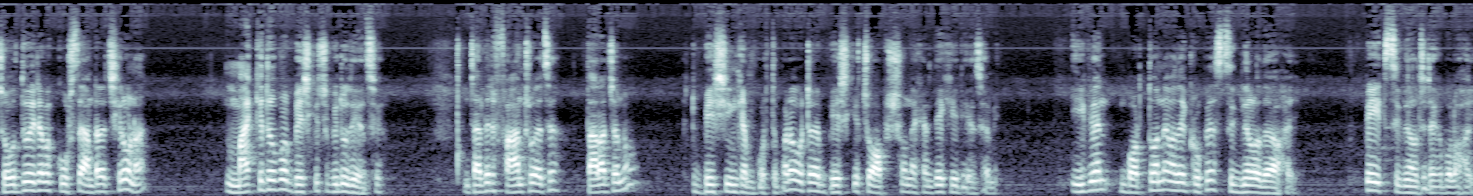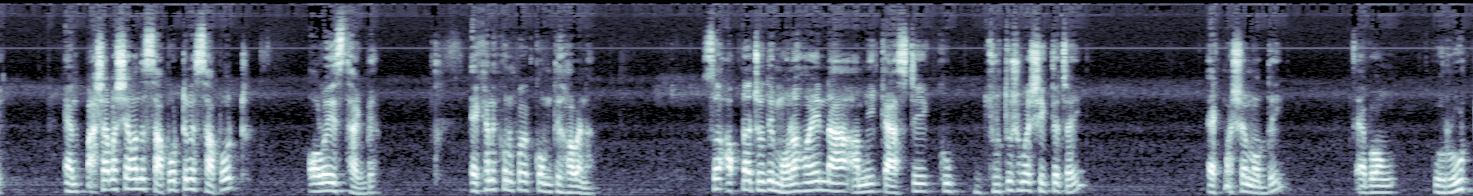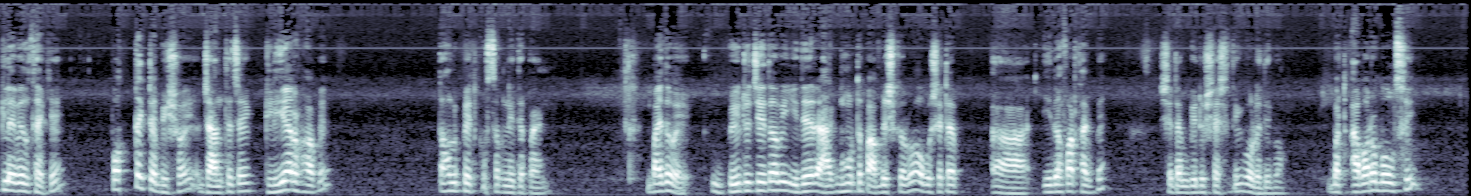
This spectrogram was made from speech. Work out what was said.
যদিও এটা আমার কোর্সের আন্ডারে ছিল না মার্কেটের উপর বেশ কিছু ভিডিও দিয়েছে। যাদের ফান্ড রয়েছে, তারা যেন একটু বেশি ইনকাম করতে পারে ওটার বেশ কিছু অপশন এখানে দেখিয়ে দিয়েছে আমি। ইভেন বর্তমানে আমাদের গ্রুপে সিগন্যালও দেওয়া হয় পেইড সিগন্যাল যেটাকে বলা হয়। অ্যান্ড পাশাপাশি আমাদের সাপোর্ট টিমের সাপোর্ট অলওয়েজ থাকবে। এখানে কোনো প্রকার কমতি হবে না। সো আপনার যদি মনে হয় না আমি কাজটি খুব দ্রুত সময় শিখতে চাই এক মাসের মধ্যেই এবং রুট লেভেল থেকে প্রত্যেকটা বিষয় জানতে চাই ক্লিয়ারভাবে তাহলে পেড কোর্স আপনি নিতে পারেন। বাই দ্য ওয়ে ভিডিও যেহেতু আমি ঈদের আগ মুহূর্তে পাবলিশ করব, অবশ্যই এটা ঈদ অফার থাকবে, সেটা আমি ভিডিও শেষের দিকে বলে দিব। বাট আবারও বলছি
